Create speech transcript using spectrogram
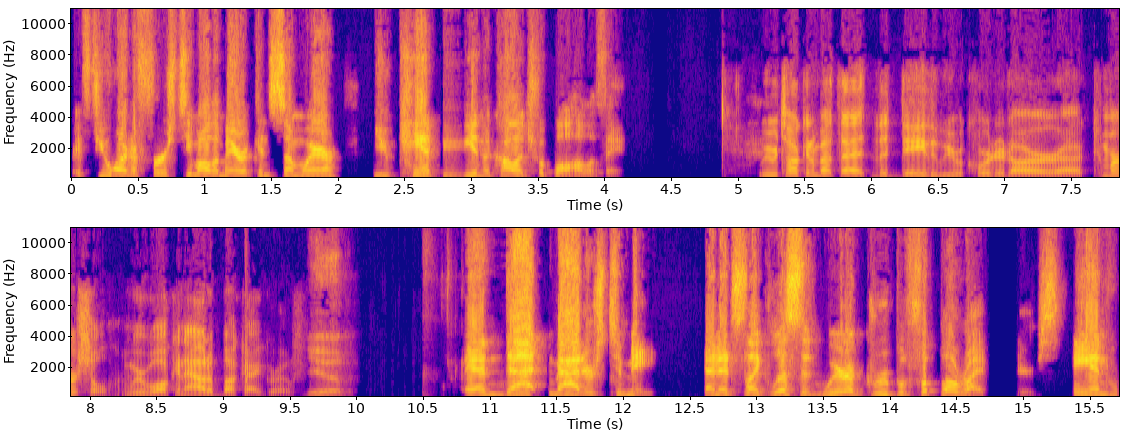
if you aren't a first team All American somewhere, you can't be in the College Football Hall of Fame we were talking about that the day that we recorded our uh, commercial and we were walking out of Buckeye Grove. Yeah. And that matters to me. And it's like, listen, we're a group of football writers. And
